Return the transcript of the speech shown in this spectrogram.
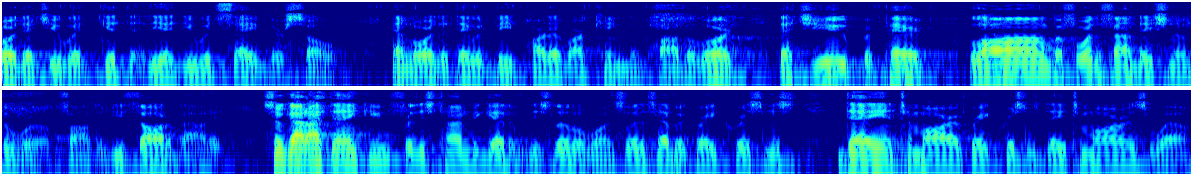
Lord, that you would get the, you would save their soul. And Lord, that they would be part of our kingdom. Father, Lord, that you prepared long before the foundation of the world. Father, you thought about it. So God, I thank you for this time together with these little ones. Let us have a great Christmas day and tomorrow, a great Christmas day tomorrow as well.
